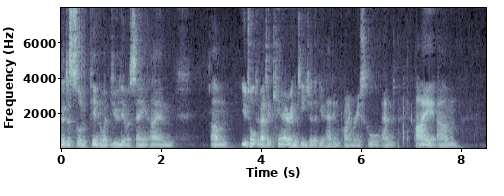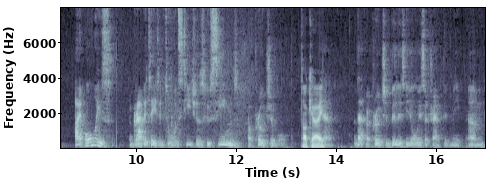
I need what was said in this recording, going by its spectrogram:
I just sort of pin what Julia was saying. I am, um, you talked about a caring teacher that you had in primary school, and I, um, I always gravitated towards teachers who seemed approachable. Okay. Yeah, that approachability always attracted me. Um,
